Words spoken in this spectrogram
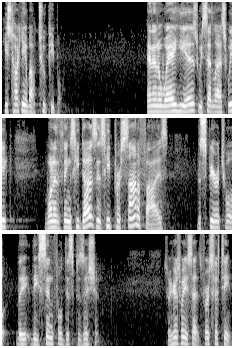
he's talking about two people. And in a way, he is, we said last week, one of the things he does is he personifies the spiritual, the, the sinful disposition. So here's what he says, verse 15.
